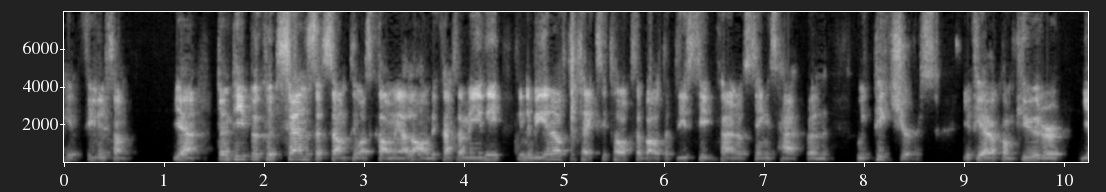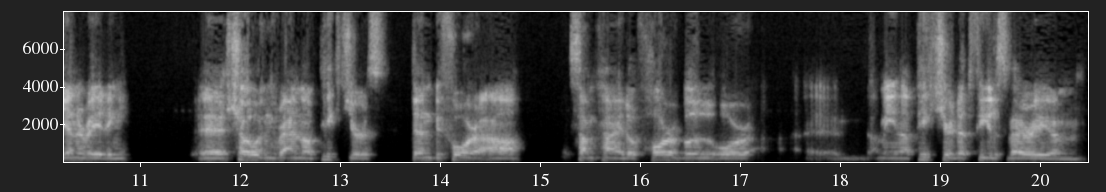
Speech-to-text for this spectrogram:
yeah. feel some yeah, then people could sense that something was coming along because I mean, he in the beginning of the text he talks about that these kind of things happen with pictures. If you have a computer generating, uh, showing random pictures, then before uh, some kind of horrible or, uh, I mean, a picture that feels very um,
